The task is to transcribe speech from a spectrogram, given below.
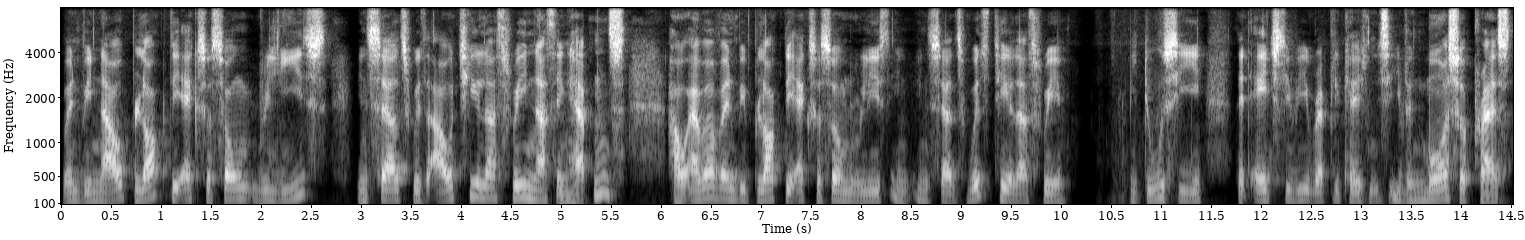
When we now block the exosome release in cells without TLR3, nothing happens. However, when we block the exosome release in, in cells with TLR3, we do see that HCV replication is even more suppressed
